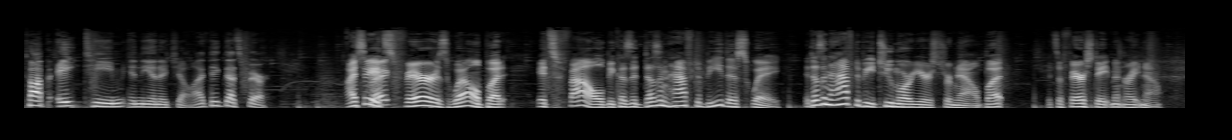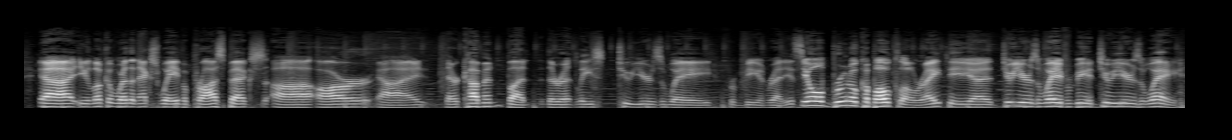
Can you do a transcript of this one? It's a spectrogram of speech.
top eight team in the NHL. I think that's fair. I say Greg? it's fair as well, but it's foul because it doesn't have to be this way. It doesn't have to be two more years from now, but it's a fair statement right now. Uh, you look at where the next wave of prospects uh, are. Uh, they're coming, but they're at least two years away from being ready. It's the old Bruno Caboclo, right? The uh, two years away from being two years away.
